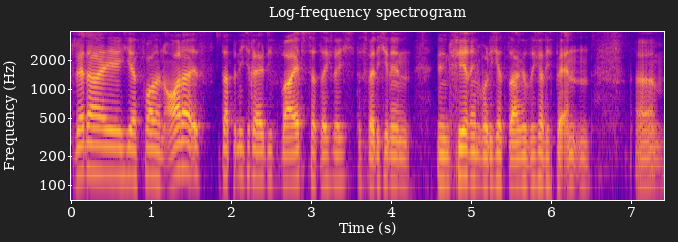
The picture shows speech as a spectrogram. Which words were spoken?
Jedi hier Fallen Order ist, da bin ich relativ weit tatsächlich. Das werde ich in den, in den Ferien, wollte ich jetzt sagen, sicherlich beenden. Ähm,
